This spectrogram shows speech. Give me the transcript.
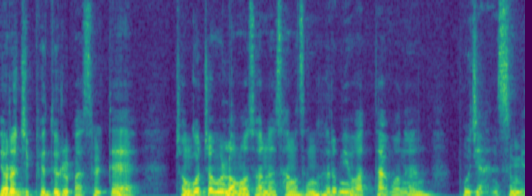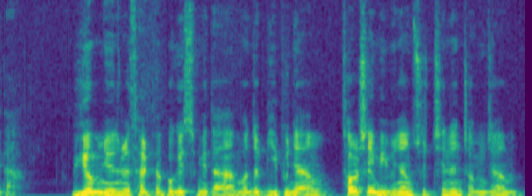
여러 지표들을 봤을 때 전고점을 넘어서는 상승 흐름이 왔다고는 보지 않습니다. 위험 요인을 살펴보겠습니다. 먼저 미분양. 서울시의 미분양 수치는 점점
